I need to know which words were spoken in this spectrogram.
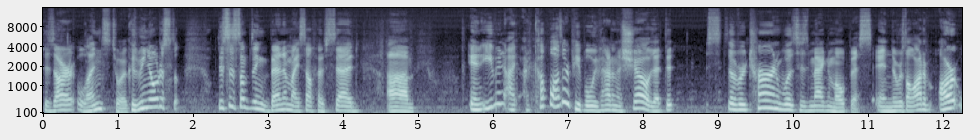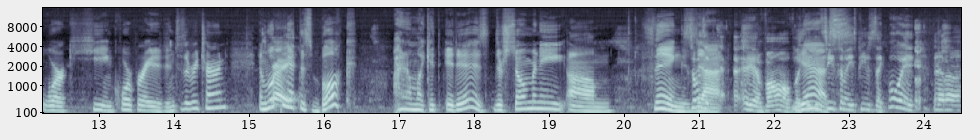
his art lends to it because we noticed this is something Ben and myself have said, um, and even I, a couple other people we've had on the show that the, the return was his magnum opus, and there was a lot of artwork he incorporated into the return. And looking Right. at this book, I I'm like it, it is. There's so many um, things So that it, it evolved. Like you can see some of these pieces, like boy, that uh,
